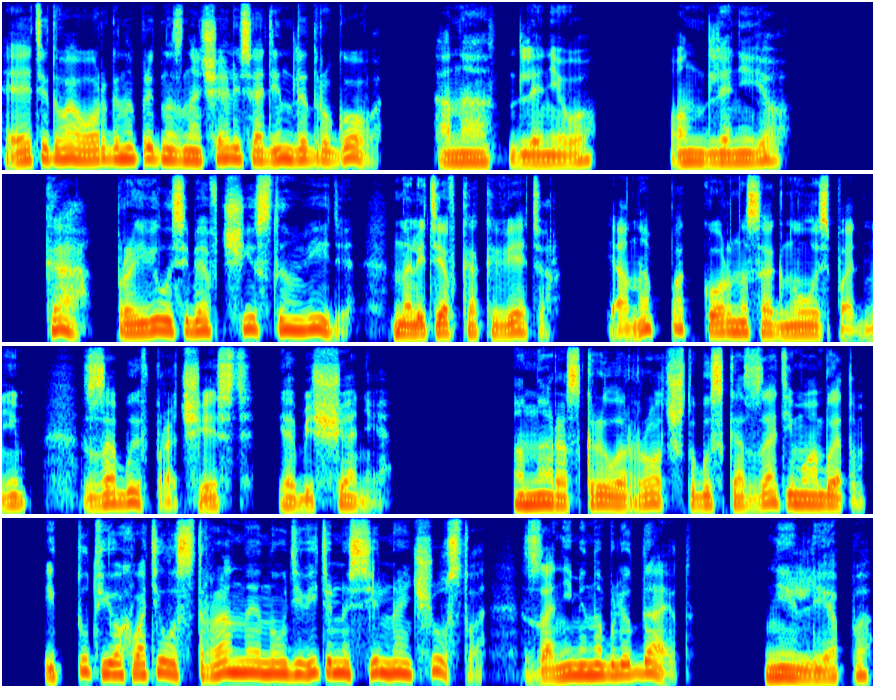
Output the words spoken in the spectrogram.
Эти два органа предназначались один для другого. Она для него, он для нее. К проявила себя в чистом виде, налетев как ветер, и она покорно согнулась под ним, забыв про честь и обещание. Она раскрыла рот, чтобы сказать ему об этом, и тут ее охватило странное, но удивительно сильное чувство. За ними наблюдают. Нелепо.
